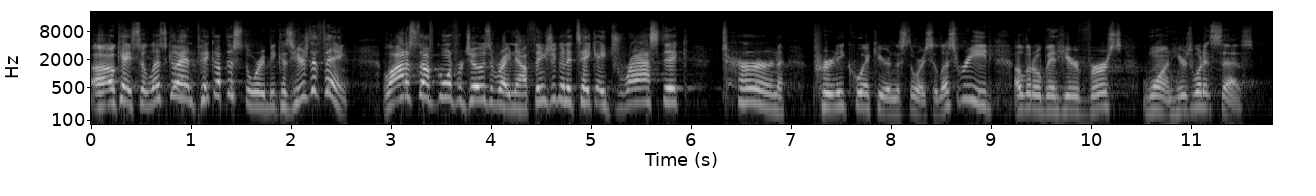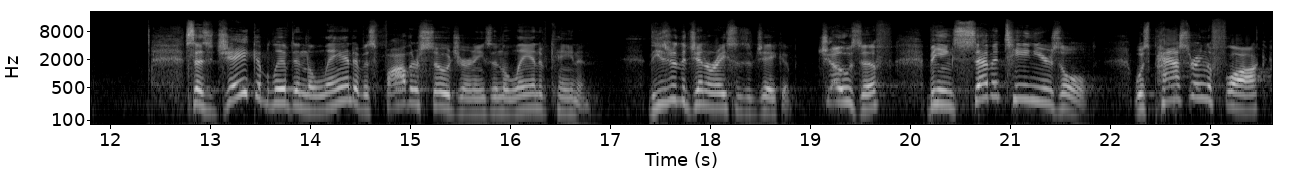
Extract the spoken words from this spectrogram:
Uh, okay, so let's go ahead and pick up the story because here's the thing a lot of stuff going for Joseph right now. Things are going to take a drastic turn pretty quick here in the story. So let's read a little bit here, verse 1. Here's what it says says Jacob lived in the land of his father's sojournings in the land of Canaan. These are the generations of Jacob. Joseph, being 17 years old, was pasturing the flock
